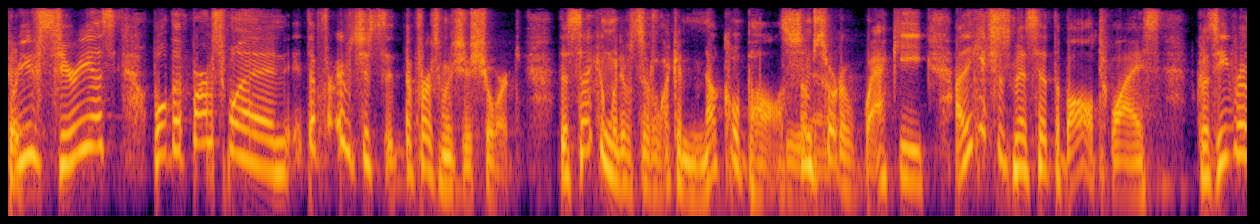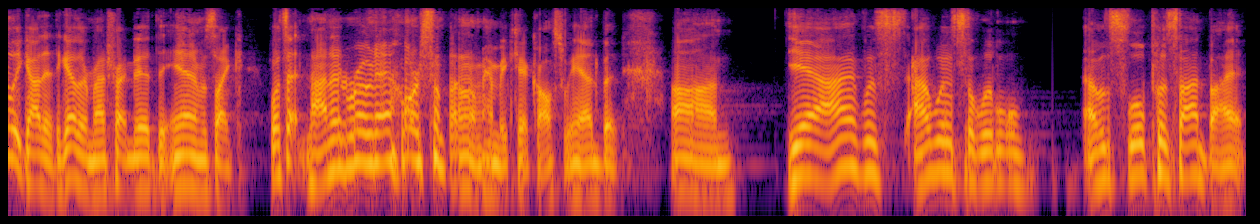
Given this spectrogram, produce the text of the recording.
Are you serious? Well, the first one, the first was just the first one was just short. The second one it was like a knuckleball, some Yeah. sort of wacky. I think he just mishit the ball twice because he really got it together. Matter of fact, at the end, it was like, what's that nine in a row now or something? I don't know how many kickoffs we had, but um, yeah, I was I was a little I was a little put aside by it.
